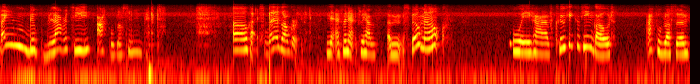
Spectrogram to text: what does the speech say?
fameability apple blossom in bed. Okay, so there's our group. Ne for next, we have um, spilt milk. We have cookie, cookie and gold, apple blossom,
